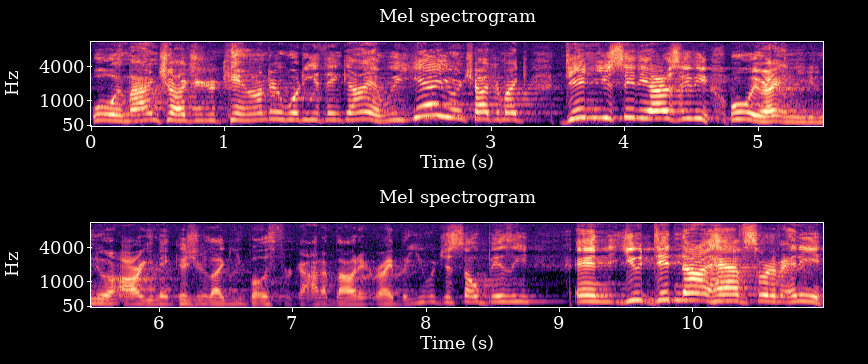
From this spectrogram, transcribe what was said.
Well, am I in charge of your calendar? What do you think I am? Well, yeah, you're in charge of my. Didn't you see the RSVP? Oh, right. And you get into an argument because you're like, you both forgot about it, right? But you were just so busy. And you did not have sort of any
